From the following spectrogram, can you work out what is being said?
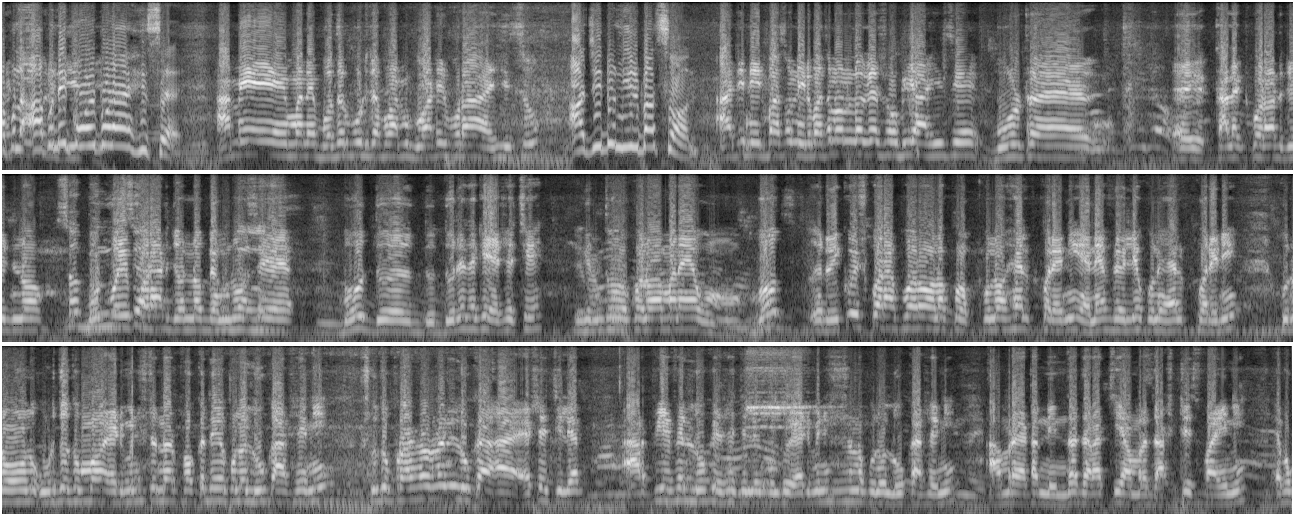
আপুনি আপুনি ক'ৰ পৰা আহিছে? আমি মানে বদরপুর যাব আমি গুয়াহাটির পৰা আহিছো। আজিতো নিৰ্বাচন? আজি নির্বাচন নির্বাচনের লগে সবই আহিছে ভোট কালেক্ট করার জন্য ভোট প্রয়োগ করার জন্য বেঙ্গলোর সে বহুত দূরে থেকে এসেছে কিন্তু কোনো মানে বহুত রিকোয়েস্ট করার পর কোনো হেল্প করেনি এনএফ রেলিও কোনো হেল্প করেনি কোনো ঊর্ধ্বতম অ্যাডমিনিস্ট্রেশনের পক্ষ থেকে কোনো লোক আসেনি শুধু প্রশাসনের লোক এসেছিলেন আরপিএফ এর লোক এসেছিলেন কিন্তু অ্যাডমিনিস্ট্রেশনের কোনো লোক আসেনি। আমরা এটা নিন্দা জানাচ্ছি আমরা জাস্টিস পাইনি এবং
